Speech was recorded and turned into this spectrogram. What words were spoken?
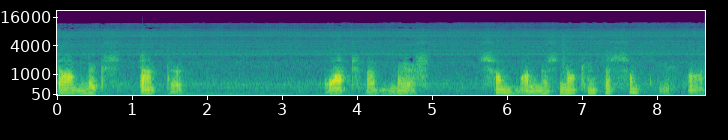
Dalek starter. What a mess. Someone is knocking for something for.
